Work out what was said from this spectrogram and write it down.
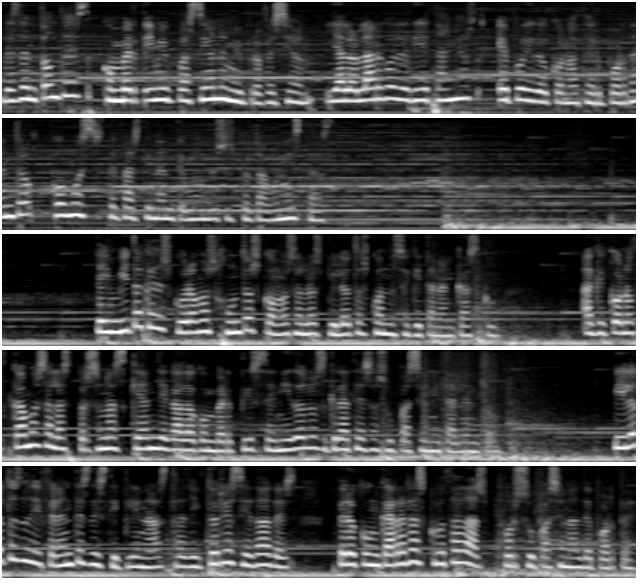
Desde entonces convertí mi pasión en mi profesión y a lo largo de diez años he podido conocer por dentro cómo es este fascinante mundo y sus protagonistas. Te invito a que descubramos juntos cómo son los pilotos cuando se quitan el casco, a que conozcamos a las personas que han llegado a convertirse en ídolos gracias a su pasión y talento. Pilotos de diferentes disciplinas, trayectorias y edades, pero con carreras cruzadas por su pasión al deporte.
